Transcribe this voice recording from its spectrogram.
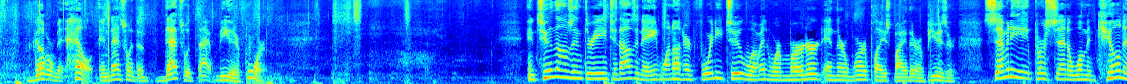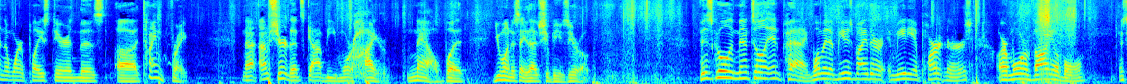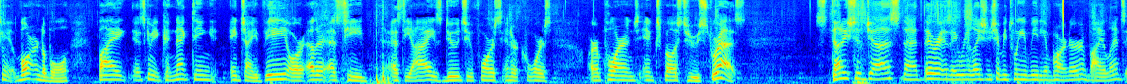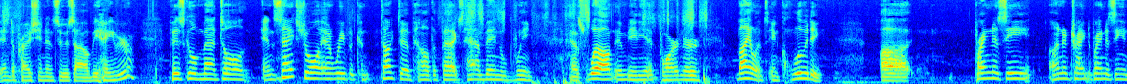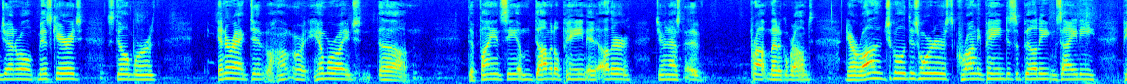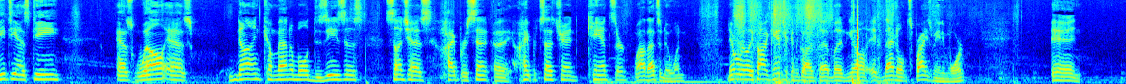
government help, and that's what the that's what that be there for. In 2003 2008, 142 women were murdered in their workplace by their abuser. 78% of women killed in the workplace during this uh, time frame. Now, I'm sure that's got to be more higher now, but you want to say that should be zero. Physical and mental impact. Women abused by their immediate partners are more valuable, excuse me, vulnerable by it's going to be connecting HIV or other ST, STIs due to forced intercourse or plunge exposed to stress. Studies suggest that there is a relationship between immediate partner violence and depression and suicidal behavior. Physical, mental, and sexual and reproductive health effects have been linked as well immediate partner violence, including uh, pregnancy, unattractive pregnancy in general, miscarriage, stillbirth, interactive hemorrhage, uh, defiancy, abdominal pain, and other general uh, medical problems neurological disorders, chronic pain, disability, anxiety, PTSD, as well as non communicable diseases such as hypersen- uh, cancer. Wow, that's a new one. Never really thought cancer can cause that, but you know it, that don't surprise me anymore. And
